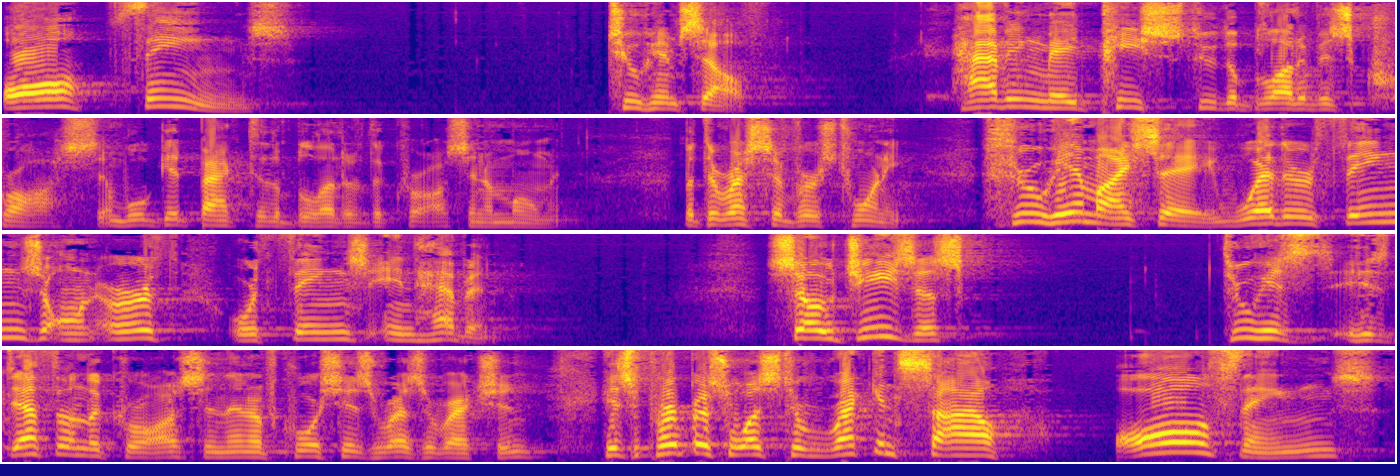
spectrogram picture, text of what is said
All things to himself, having made peace through the blood of his cross. And we'll get back to the blood of the cross in a moment. But the rest of verse 20. Through him, I say, whether things on earth or things in heaven so Jesus, through his, his death on the cross and then, of course, his resurrection, his purpose was to reconcile all things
